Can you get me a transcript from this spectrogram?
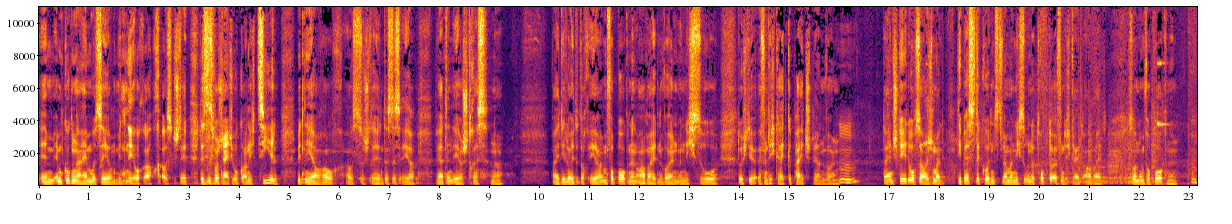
im, im Guggenheim Museum mit Neo Rauch ausgestellt. Das ist wahrscheinlich auch gar nicht Ziel, mit Neo Rauch auszustellen. Das ist eher, wäre dann eher Stress. Ne? Weil die Leute doch eher im Verborgenen arbeiten wollen und nicht so durch die Öffentlichkeit gepeitscht werden wollen. Mhm. Da entsteht auch, sage ich mal, die beste Kunst, wenn man nicht so unter Druck der Öffentlichkeit arbeitet, sondern im Verborgenen. Mhm.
